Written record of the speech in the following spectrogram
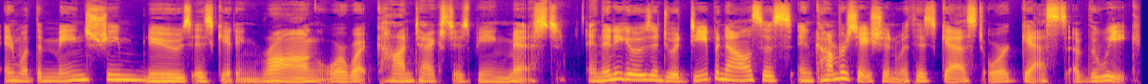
and what the mainstream news is getting wrong or what context is being missed. And then he goes into a deep analysis and conversation with his guest or guests of the week.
